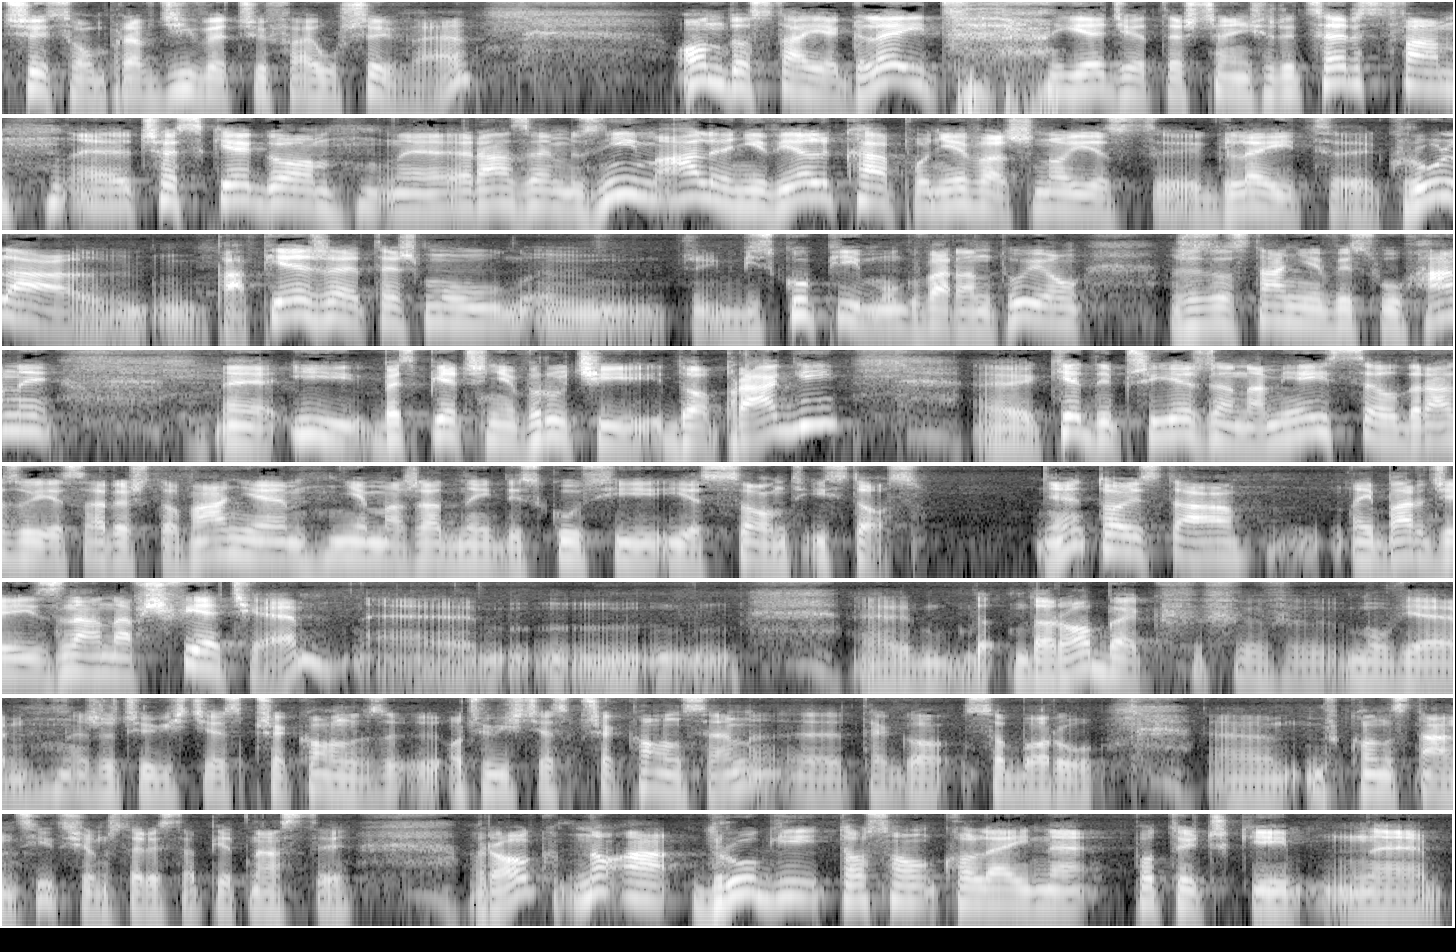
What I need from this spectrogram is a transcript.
czy są prawdziwe, czy fałszywe. On dostaje glejt, jedzie też część rycerstwa e, czeskiego e, razem z nim, ale niewielka, ponieważ no, jest glejt króla, papieże też mu, czyli biskupi mu gwarantują, że zostanie wysłuchany e, i bezpiecznie wróci do Pragi. Kiedy przyjeżdża na miejsce, od razu jest aresztowanie, nie ma żadnej dyskusji, jest sąd i stos. Nie? To jest ta najbardziej znana w świecie e, e, do- dorobek, mówię rzeczywiście z, oczywiście z przekąsem e, tego soboru w Konstancji, 1415 rok. No a drugi to są kolejne potyczki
